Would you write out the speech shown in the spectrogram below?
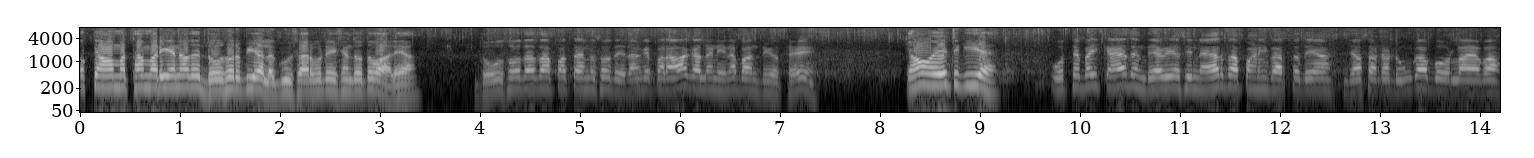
ਉਹ ਕਿਉਂ ਮੱਥਾ ਮਾਰੀ ਇਹਨਾਂ ਉਹਦੇ 200 ਰੁਪਿਆ ਲੱਗੂ ਸਰਵੋਟੇਸ਼ਨ ਤੋਂ ਧਵਾ ਲਿਆ। 200 ਦਾ ਤਾਂ ਆਪਾਂ 300 ਦੇ ਦਾਂਗੇ ਪਰ ਆਹ ਗੱਲ ਨਹੀਂ ਨਾ ਬਣਦੀ ਉੱਥੇ। ਕਿਉਂ ਇਹ ਚ ਕੀ ਹੈ? ਉੱਥੇ ਬਾਈ ਕਹਿ ਦਿੰਦੇ ਆ ਵੀ ਅਸੀਂ ਨਹਿਰ ਦਾ ਪਾਣੀ ਵਰਤਦੇ ਆ ਜਾਂ ਸਾਡਾ ਡੂੰਘਾ ਬੋਰ ਲਾਇਆ ਵਾ।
